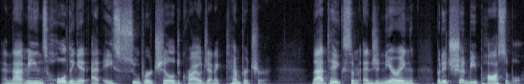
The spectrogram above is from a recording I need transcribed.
and that means holding it at a super chilled cryogenic temperature. That takes some engineering, but it should be possible.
